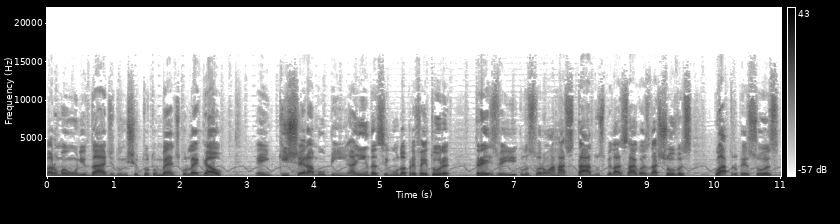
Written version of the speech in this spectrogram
para uma unidade do Instituto Médico Legal em Quixeramobim. Ainda segundo a prefeitura, três veículos foram arrastados pelas águas das chuvas. Quatro pessoas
